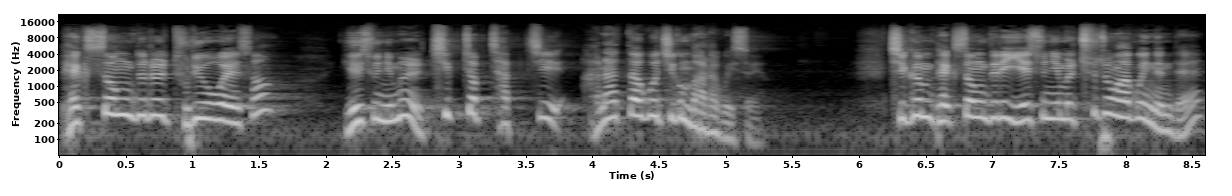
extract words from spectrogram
백성들을 두려워해서 예수님을 직접 잡지 않았다고 지금 말하고 있어요. 지금 백성들이 예수님을 추종하고 있는데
